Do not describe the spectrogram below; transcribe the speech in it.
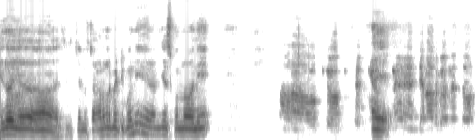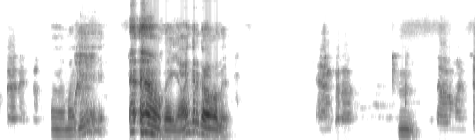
ఏదో చిన్న ఛానల్ పెట్టుకొని రన్ చేసుకుందాం అని మనకి ఒక యాంకర్ కావాలి. యాంకరా? ఉమ్. ఎవరు మంచి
